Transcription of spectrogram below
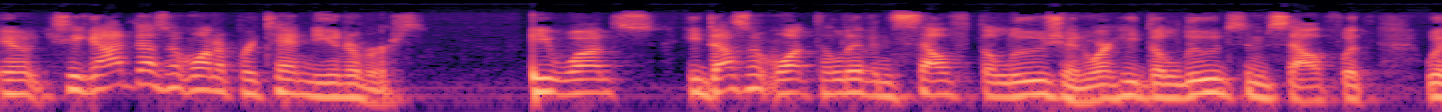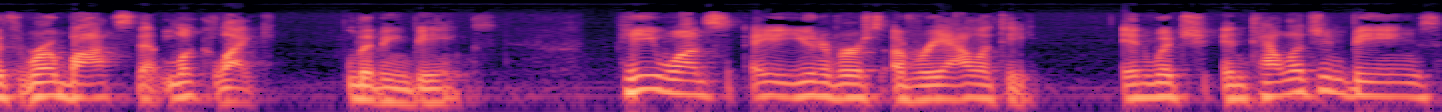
You know, see, God doesn't want a pretend universe. He wants he doesn't want to live in self-delusion where he deludes himself with, with robots that look like living beings. He wants a universe of reality in which intelligent beings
